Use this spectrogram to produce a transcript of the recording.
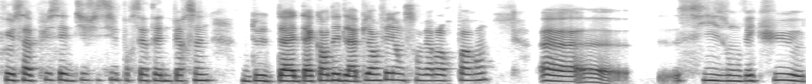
que ça puisse être difficile pour certaines personnes de d'a d'accorder de la bienveillance envers leurs parents, heu, s'ils ont vécu,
